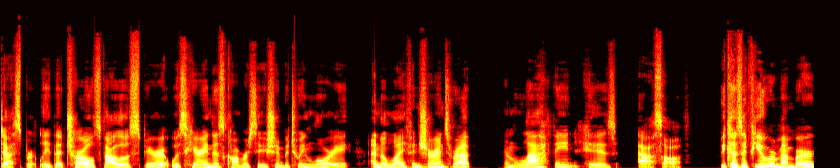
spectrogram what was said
desperately that Charles Vallow's spirit was hearing this conversation between Lori and the life insurance rep and laughing his ass off. Because if you remember,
